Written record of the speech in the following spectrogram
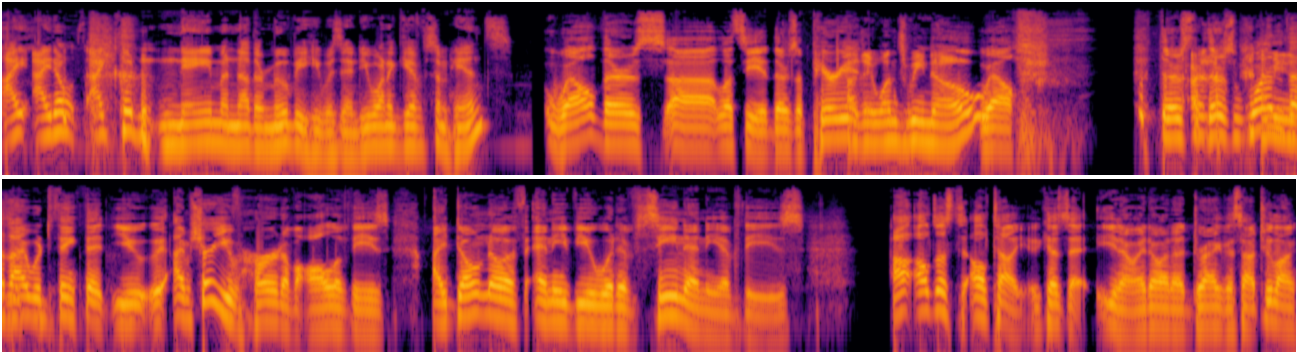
I I don't. I couldn't name another movie he was in. Do you want to give some hints? Well, there's. Uh, let's see. There's a period. are period. they ones we know? Well, there's there's the- I one mean, that is I would think that you. I'm sure you've heard of all of these. I don't know if any of you would have seen any of these. I'll, I'll just I'll tell you because uh, you know I don't want to drag this out too long.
